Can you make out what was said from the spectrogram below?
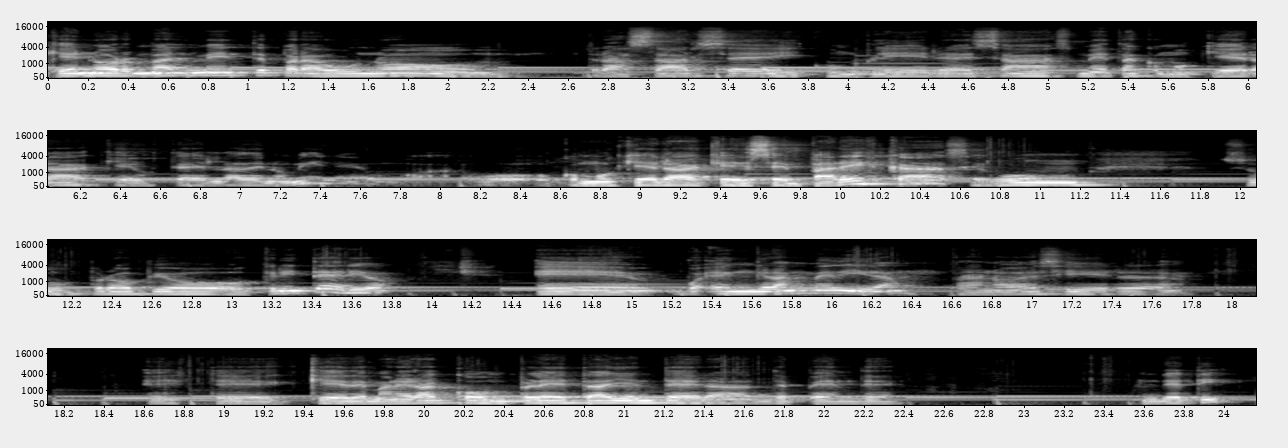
que normalmente para uno trazarse y cumplir esas metas como quiera que usted la denomine o, como quiera que se parezca según su propio criterio, eh, en gran medida, para no decir este, que de manera completa y entera depende de ti.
